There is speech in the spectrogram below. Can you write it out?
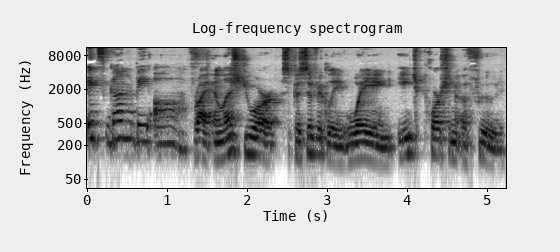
it's gonna be off Right, unless you are specifically weighing each portion of food.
